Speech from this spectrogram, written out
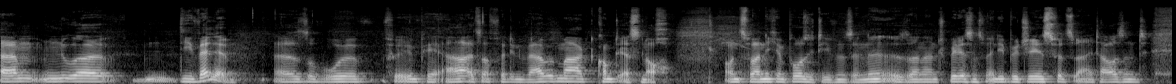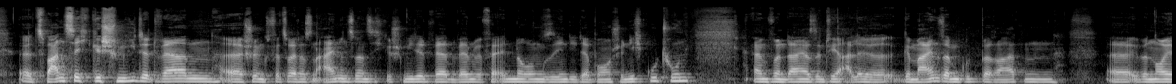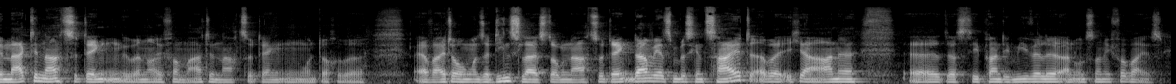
Ähm, nur die Welle, äh, sowohl für den PR als auch für den Werbemarkt, kommt erst noch. Und zwar nicht im positiven Sinne, sondern spätestens, wenn die Budgets für 2020 geschmiedet werden, äh, für 2021 geschmiedet werden, werden wir Veränderungen sehen, die der Branche nicht gut tun. Ähm, von daher sind wir alle gemeinsam gut beraten, äh, über neue Märkte nachzudenken, über neue Formate nachzudenken und auch über Erweiterung unserer Dienstleistungen nachzudenken. Da haben wir jetzt ein bisschen Zeit, aber ich erahne, äh, dass die Pandemiewelle an uns noch nicht vorbei ist.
